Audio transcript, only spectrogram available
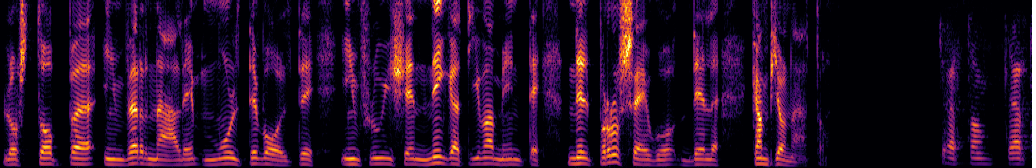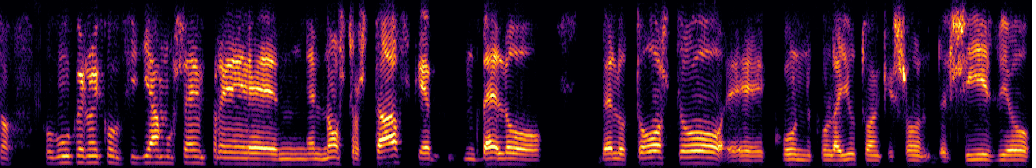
lo stop invernale molte volte influisce negativamente nel proseguo del campionato. Certo, certo. Comunque noi confidiamo sempre nel nostro staff che è bello, bello tosto e con, con l'aiuto anche del Silvio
